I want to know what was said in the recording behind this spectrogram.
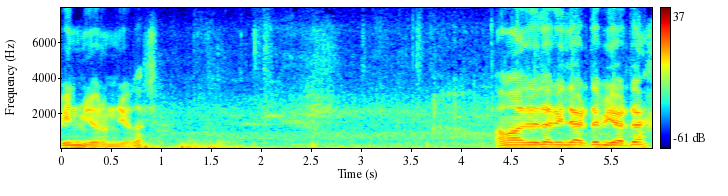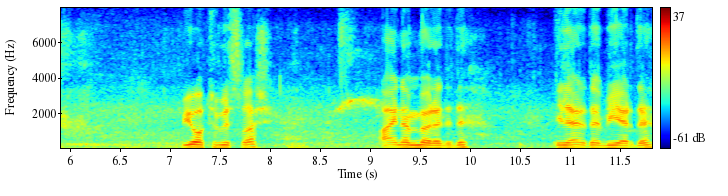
bilmiyorum diyorlar. Ama dediler ileride bir yerde bir otobüs var. Aynen böyle dedi. İleride bir yerde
